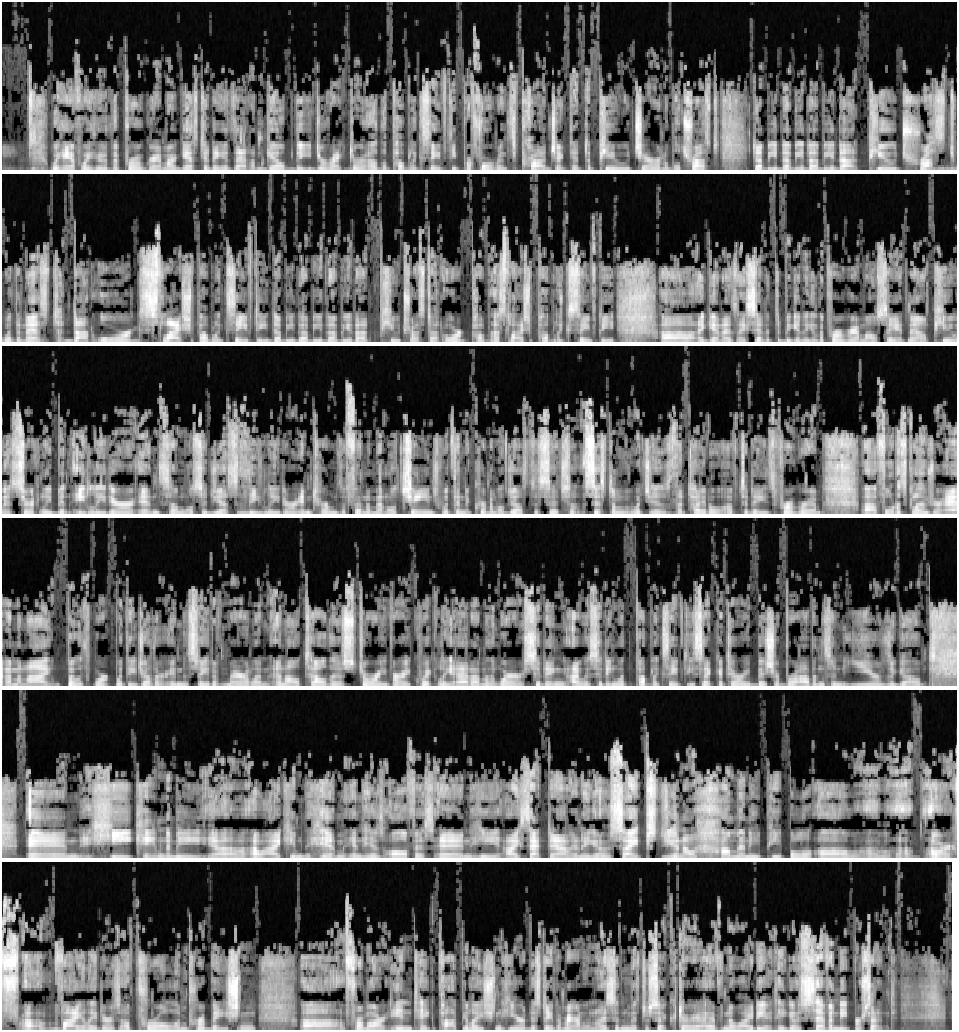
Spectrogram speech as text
We're halfway through the program. Our guest today is Adam Gelb, the director of the Public Safety Performance Project at the Pew Charitable Trust. www.pewtrust with an s.org slash public safety. www.pewtrust.org pub, slash public safety. Uh, again, as I said at the beginning of the program, I'll say it now. Pew has certainly been a leader, and some will suggest the leader in terms of fundamental change within the criminal justice system, which is the title of today's program. Uh, full disclosure, Adam and I both work with each other in the state of Maryland, and I'll tell this story very quickly, Adam. And where we're sitting, I was sitting with Public Safety Secretary Bishop Robinson years ago, and he came to me. Uh, oh, I came to him in his office, and he, I sat down, and he goes, "Sipes, do you know how many people uh, uh are uh, violators of parole and probation uh, from our intake population here in the state of Maryland?" And I said, "Mr. Secretary, I have no idea." And he goes, 70 percent."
